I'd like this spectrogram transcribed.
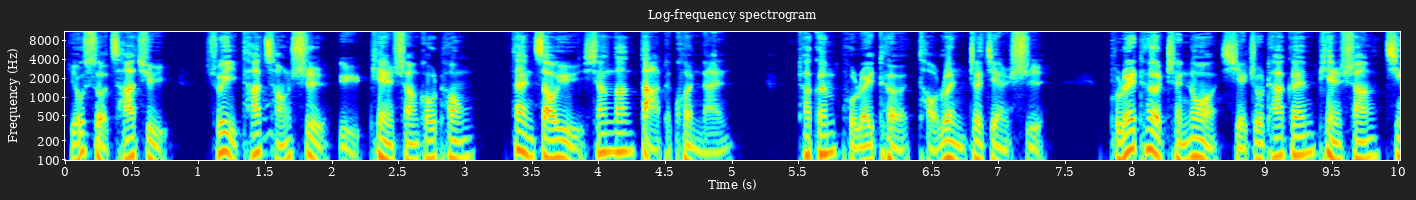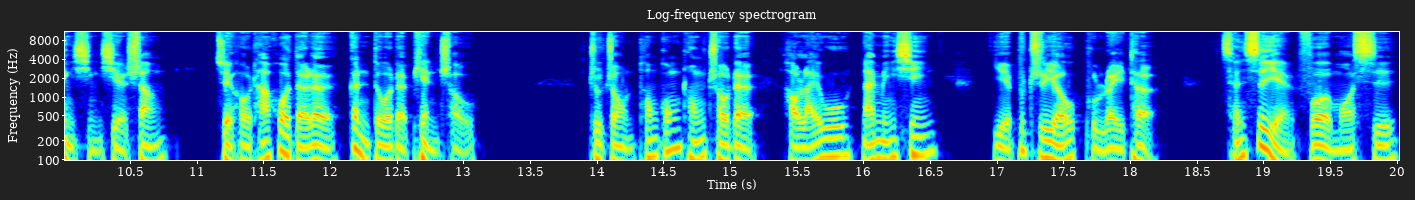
有所差距，所以他尝试与片商沟通，但遭遇相当大的困难。他跟普瑞特讨论这件事。普瑞特承诺协助他跟片商进行协商，最后他获得了更多的片酬。注重同工同酬的好莱坞男明星也不只有普瑞特，曾饰演福尔摩斯、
